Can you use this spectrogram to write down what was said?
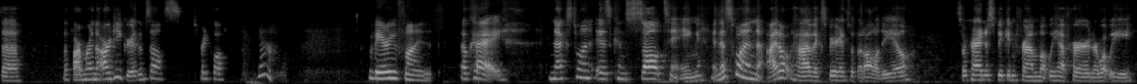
the the farmer and the RD grew themselves. It's pretty cool. Yeah. Very fun. Okay. Next one is consulting. And this one I don't have experience with at all, do you? So we're kind of just speaking from what we have heard or what we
